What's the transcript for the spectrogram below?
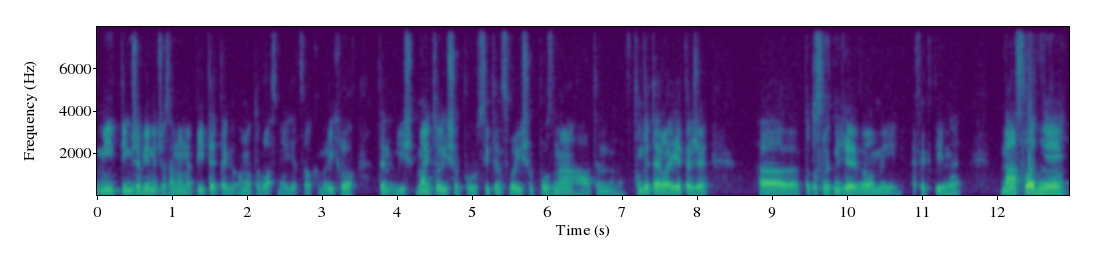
My tým, že vieme, čo sa máme pýtať, tak ono to vlastne ide celkom rýchlo. Ten majiteľ e-shopu si ten svoj e-shop pozná a ten v tom detaile je, takže toto stretnutie je veľmi efektívne. Následne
